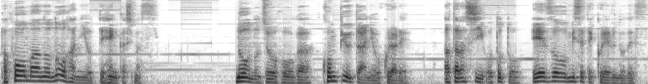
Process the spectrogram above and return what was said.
パフォーマーの脳波によって変化します。脳の情報がコンピューターに送られ、新しい音と映像を見せてくれるのです。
